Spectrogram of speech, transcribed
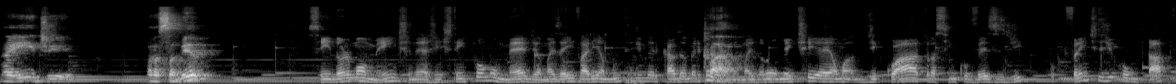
aí de para saber? Sim, normalmente, né, a gente tem como média, mas aí varia muito de mercado a mercado, claro. mas normalmente é uma de quatro a cinco vezes de frentes de contato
